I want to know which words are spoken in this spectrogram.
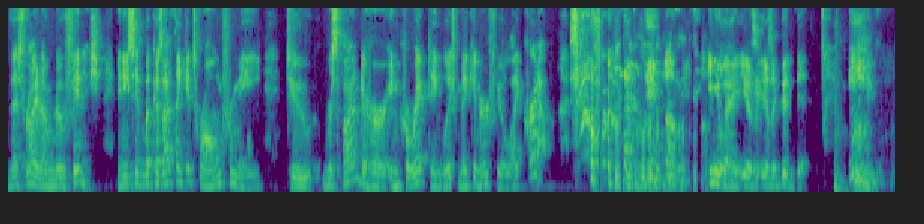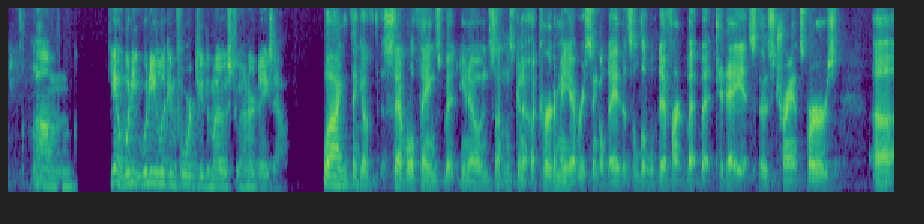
that's right, I'm no finish. And he said, because I think it's wrong for me to respond to her in correct English, making her feel like crap. So um, anyway, it was, it was, a good bit. Um, yeah, what are, you, what are you looking forward to the most 100 days out? Well, I can think of several things, but you know, and something's going to occur to me every single day that's a little different. But but today it's those transfers. Uh,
